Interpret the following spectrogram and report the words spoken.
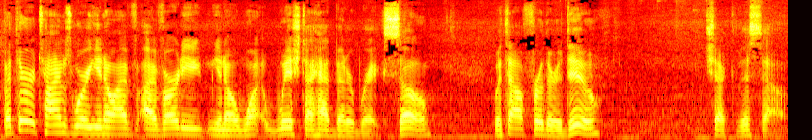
but there are times where, you know, I've, I've already, you know, wished I had better brakes. So without further ado, check this out.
